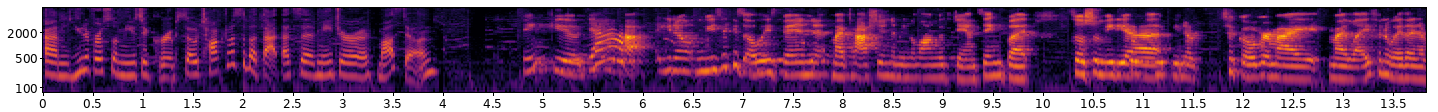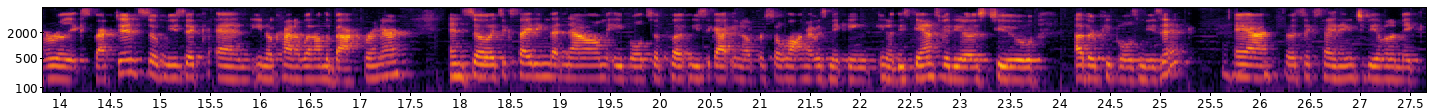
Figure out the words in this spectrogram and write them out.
um, Universal Music Group. So talk to us about that. That's a major milestone. Thank you. Yeah. You know, music has always been my passion. I mean, along with dancing, but social media, you know, took over my my life in a way that I never really expected. So music and you know, kind of went on the back burner. And so it's exciting that now I'm able to put music out. You know, for so long I was making, you know, these dance videos to other people's music. Mm-hmm. And so it's exciting to be able to make,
